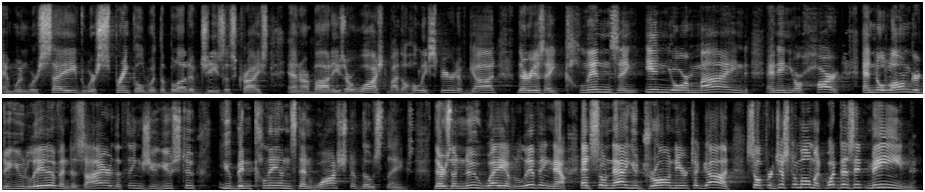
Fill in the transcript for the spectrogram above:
and when we're saved, we're sprinkled with the blood of Jesus Christ, and our bodies are washed by the Holy Spirit of God. There is a cleansing in your mind and in your heart, and no longer do you live and desire the things you used to. You've been cleansed and washed of those things. There's a new way of living now, and so now you draw near to God. So, for just a moment, what does it mean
